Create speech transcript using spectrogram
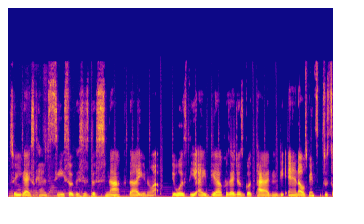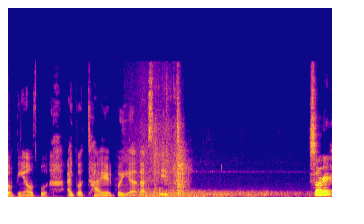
so you guys can see. so this is the snack that you know it was the idea because i just got tired in the end. I was going to do something else but i got tired. But yeah that's it Sorry?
